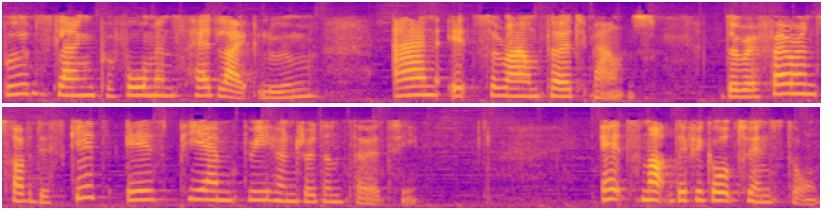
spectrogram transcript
Boomslang Performance Headlight Loom, and it's around £30. The reference of this kit is PM330. It's not difficult to install.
